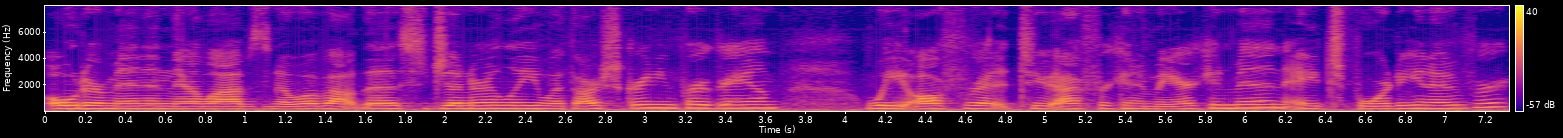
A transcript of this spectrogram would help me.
older men in their lives know about this. Generally, with our screening program, we offer it to African American men age 40 and over,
